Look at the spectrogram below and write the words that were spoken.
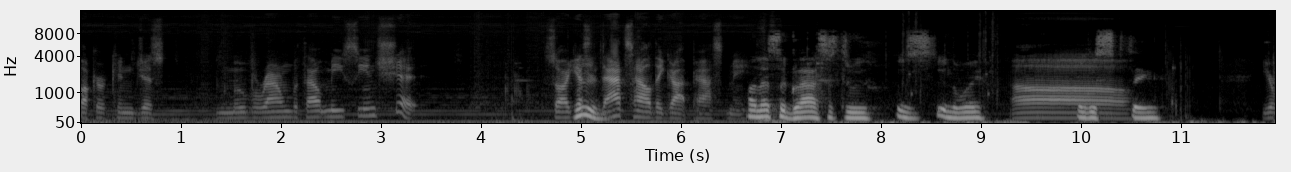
fucker can just move around without me seeing shit. So I guess Weird. that's how they got past me. Unless the glass is through is in the way of this Oh, thing. you're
